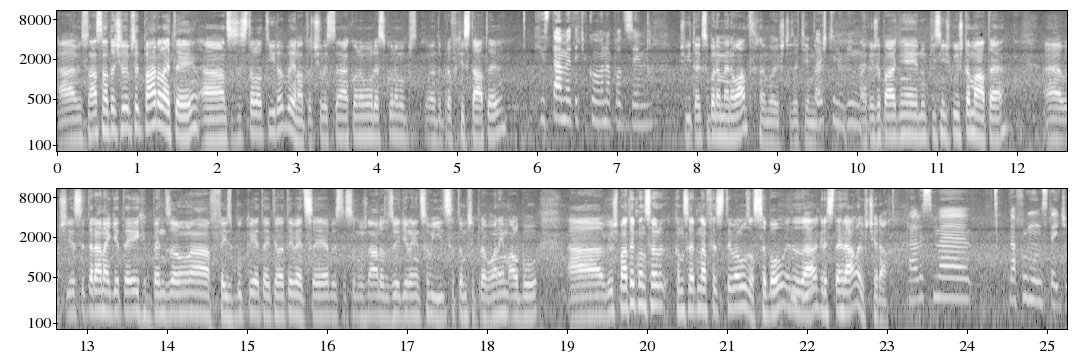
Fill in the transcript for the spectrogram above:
A my jsme nás natočili před pár lety a co se stalo od té doby? Natočili jste nějakou novou desku nebo teprve chystáte? Chystáme teďko na podzim. Už víte, jak se bude jmenovat? Nebo ještě zatím To ne? ještě nevíme. A každopádně jednu písničku už tam máte. Eh, Určitě si teda najděte jejich Benzone na Facebooky, tady tyhle ty věci, abyste se možná dozvěděli něco víc o tom připravovaném albu. A vy už máte koncert, koncert na festivalu za sebou, je to tak? Kde jste hráli včera? Hráli jsme na Full Moon Stage.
